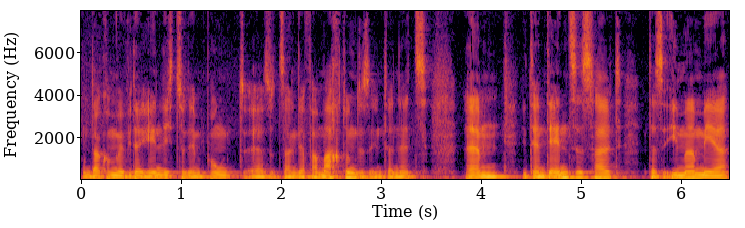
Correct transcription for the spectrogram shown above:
und da kommen wir wieder ähnlich zu dem Punkt äh, sozusagen der Vermachtung des Internets, ähm, die Tendenz ist halt, dass immer mehr,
